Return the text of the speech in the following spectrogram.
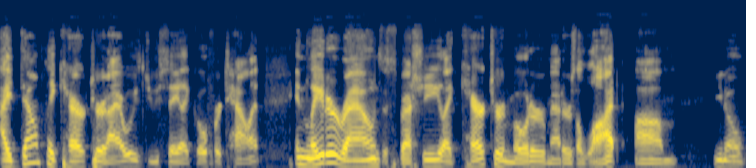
I downplay character, and I always do say like go for talent in later rounds, especially like character and motor matters a lot. Um, you know,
